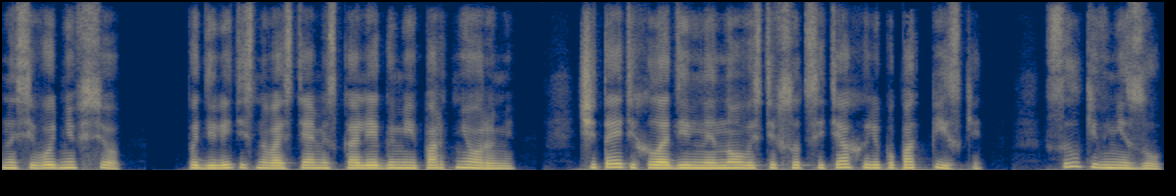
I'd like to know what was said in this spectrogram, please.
На сегодня все. Поделитесь новостями с коллегами и партнерами. Читайте холодильные новости в соцсетях или по подписке. Ссылки внизу.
